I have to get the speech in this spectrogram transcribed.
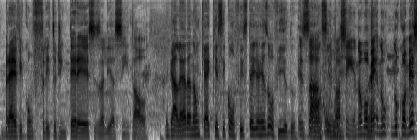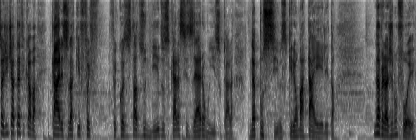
breve conflito de interesses ali, assim e tal. A galera não quer que esse conflito esteja resolvido. Exato. Então, assim, no, momento, no, no começo a gente até ficava, cara, isso daqui foi, foi coisa dos Estados Unidos, os caras fizeram isso, cara. Não é possível, eles queriam matar ele e tal. Na verdade, não foi.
